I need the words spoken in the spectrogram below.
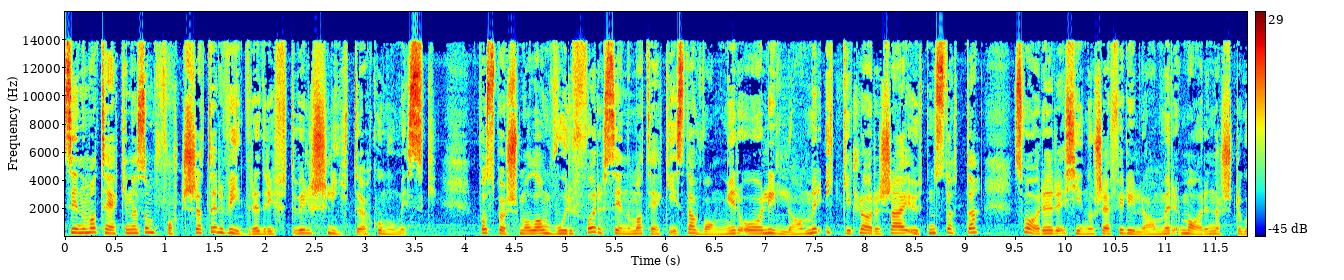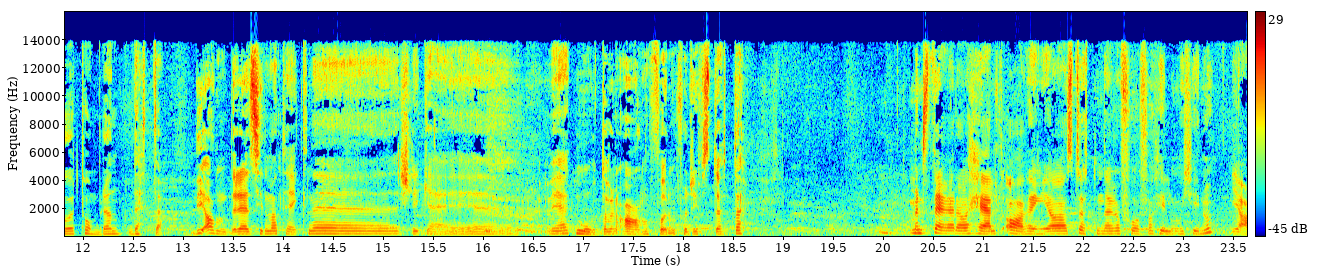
Cinematekene som fortsetter videre drift vil slite økonomisk. På spørsmålet om hvorfor Cinemateket i Stavanger og Lillehammer ikke klarer seg uten støtte, svarer kinosjef i Lillehammer Maren Nørstegård Tomren dette. De andre cinematekene, slik jeg vet, mottar en annen form for driftsstøtte. Mens dere er da helt avhengig av støtten dere får fra film og kino? Ja.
